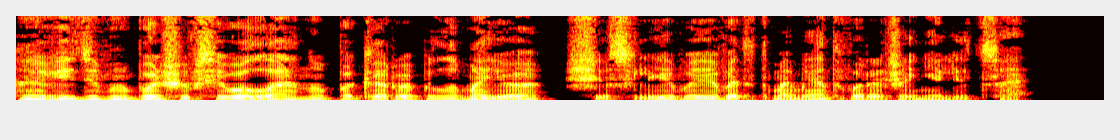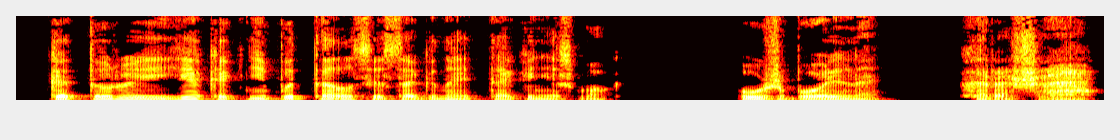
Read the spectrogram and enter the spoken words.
Видимо, больше всего Лану покоробило мое счастливое в этот момент выражение лица, которое я, как ни пытался согнать, так и не смог. Уж больно хороша.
